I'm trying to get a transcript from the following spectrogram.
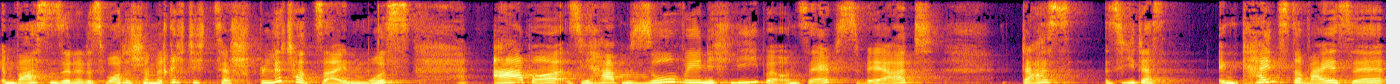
im wahrsten Sinne des Wortes schon richtig zersplittert sein muss. Aber sie haben so wenig Liebe und Selbstwert, dass sie das in keinster Weise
